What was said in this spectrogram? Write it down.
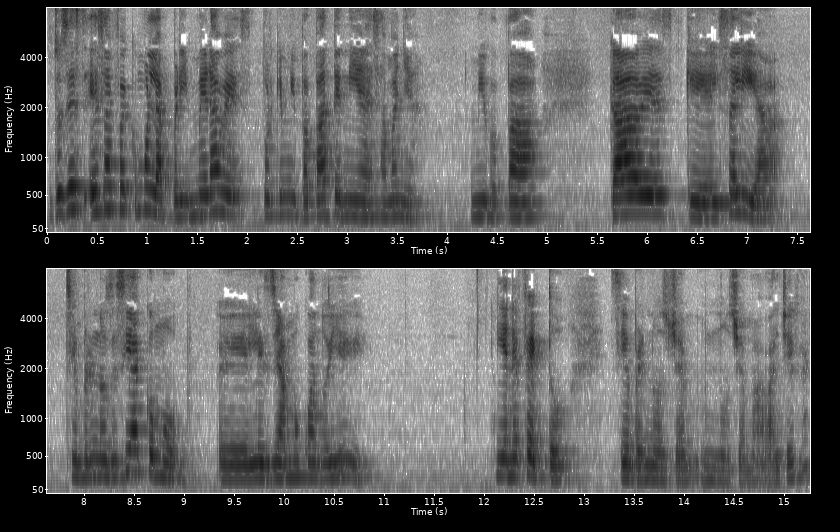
Entonces esa fue como la primera vez porque mi papá tenía esa mañana. Mi papá, cada vez que él salía, siempre nos decía como eh, les llamo cuando llegue. Y en efecto, siempre nos, llamaba al llegar.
